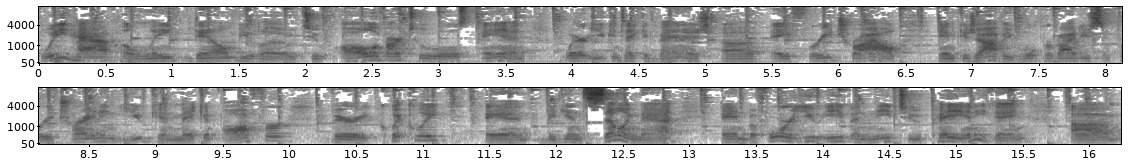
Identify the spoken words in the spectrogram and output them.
we have a link down below to all of our tools and where you can take advantage of a free trial in Kajabi. We'll provide you some free training. You can make an offer very quickly and begin selling that. And before you even need to pay anything um,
